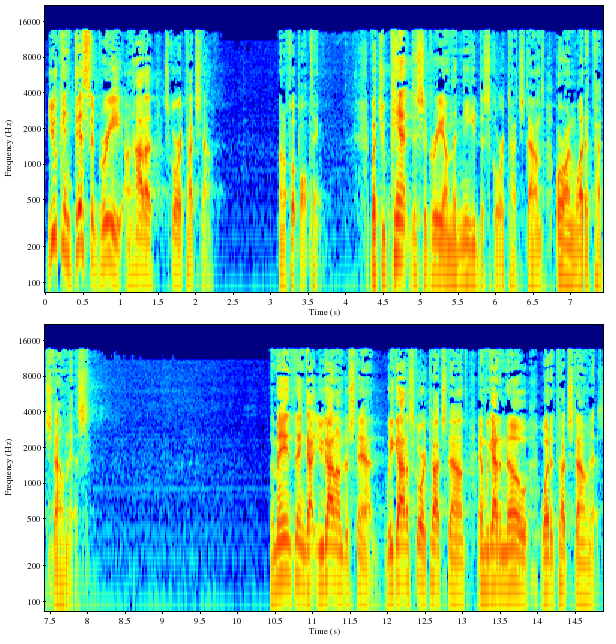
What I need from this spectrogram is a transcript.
You can disagree on how to score a touchdown on a football team. But you can't disagree on the need to score touchdowns or on what a touchdown is. The main thing got, you got to understand we got to score touchdowns and we got to know what a touchdown is.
